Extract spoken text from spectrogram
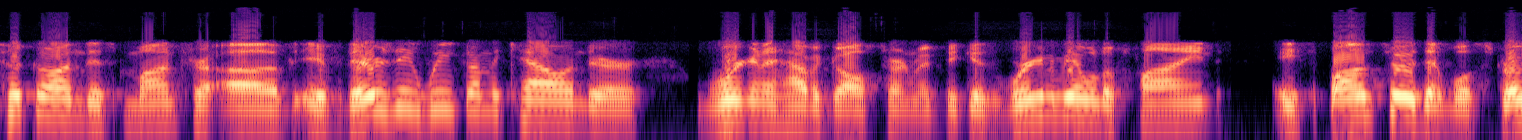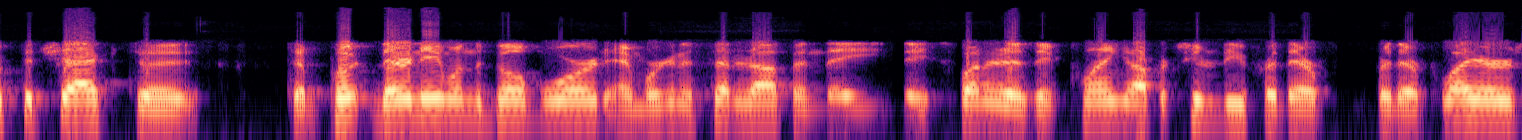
took on this mantra of if there's a week on the calendar, we're going to have a golf tournament because we're going to be able to find a sponsor that will stroke the check to to put their name on the billboard, and we're going to set it up. And they they spun it as a playing opportunity for their for their players,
